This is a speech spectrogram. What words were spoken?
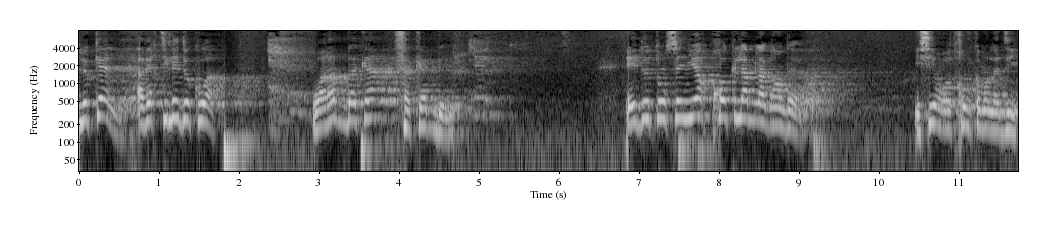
Lequel? Avertis-les de quoi? Et de ton Seigneur proclame la grandeur. Ici on retrouve, comme on l'a dit,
